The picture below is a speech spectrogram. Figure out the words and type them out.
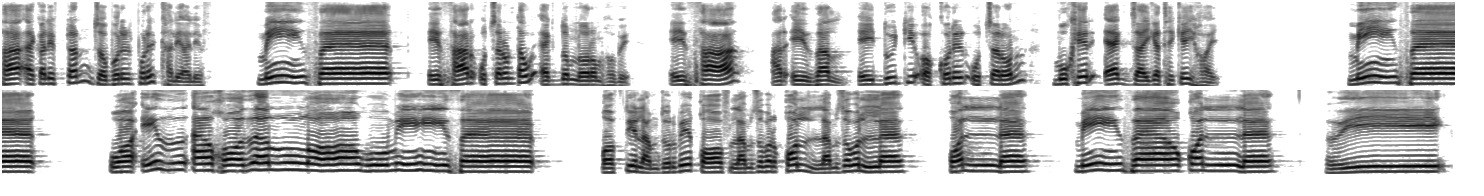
সা একালিফটান জবরের পরে খালি আলিফ মি ফা এই সার উচ্চারণটাও একদম নরম হবে এই সা আর এই জাল এই দুইটি অক্ষরের উচ্চারণ মুখের এক জায়গা থেকেই হয় মি ফা وإذ أخذ الله ميثاق কফ দিয়ে লাম ধরবে কফ লাম জবর কল লাম জবর লা قل ميثاق ذي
